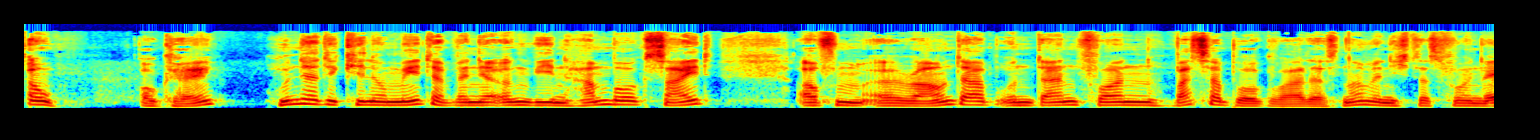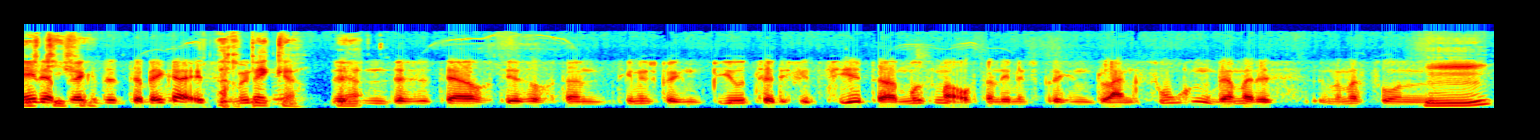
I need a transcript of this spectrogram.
Oh, okay. Hunderte Kilometer, wenn ihr irgendwie in Hamburg seid, auf dem äh, Roundup und dann von Wasserburg war das, ne? Wenn ich das vorhin Nee, der richtig... Bäcker, der Bäcker ist Ach. Bäcker, das, ja. das ist der auch, der ist auch dann dementsprechend biozertifiziert. Da muss man auch dann dementsprechend blank suchen, wenn man das, wenn man so ein Mhm.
